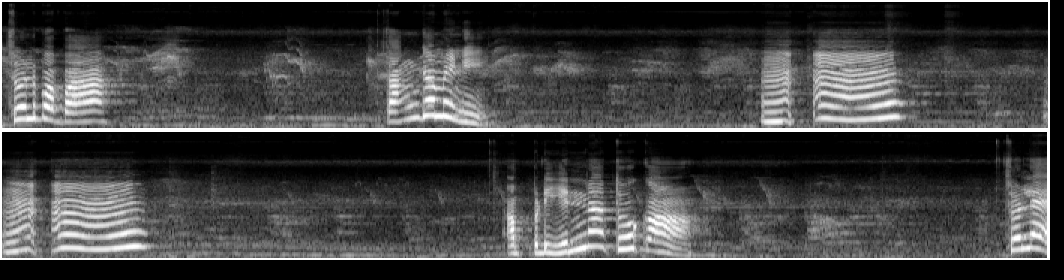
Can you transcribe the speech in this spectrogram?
சொல்லு பாப்பா. தங்கமினி அப்படி என்ன தூக்கம்? சொல்லு.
